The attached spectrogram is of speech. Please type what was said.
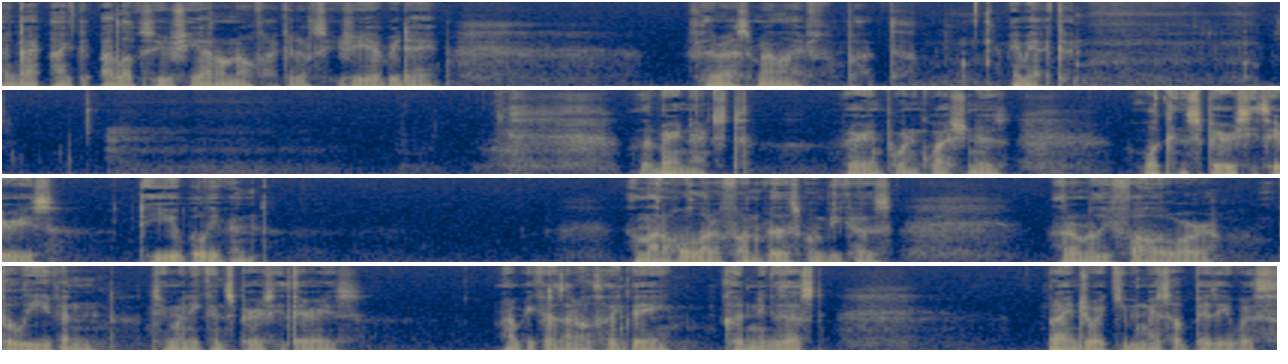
like I, I, I love sushi. I don't know if I could have sushi every day for the rest of my life, but maybe I could. The very next, very important question is what conspiracy theories do you believe in? I'm not a whole lot of fun for this one because I don't really follow or believe in too many conspiracy theories. Not because I don't think they couldn't exist, but I enjoy keeping myself busy with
